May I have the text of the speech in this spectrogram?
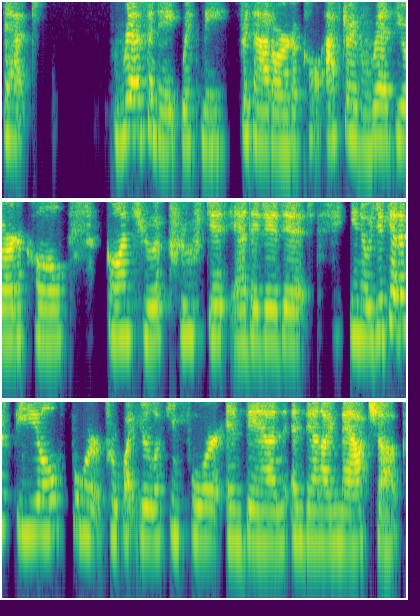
that resonate with me for that article after i've read the article gone through it proofed it edited it you know you get a feel for for what you're looking for and then and then i match up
